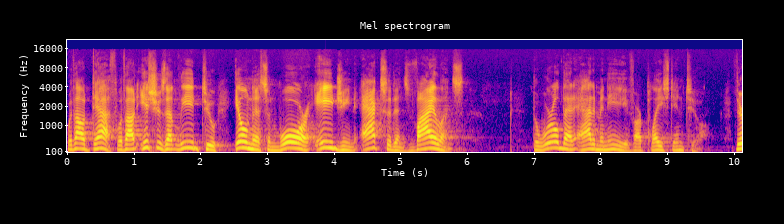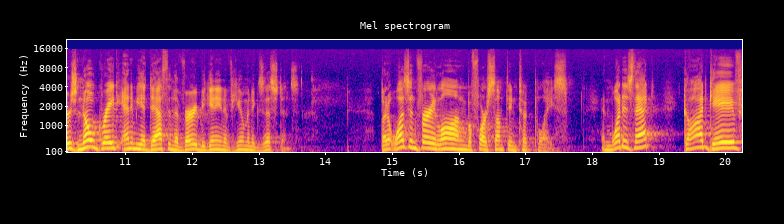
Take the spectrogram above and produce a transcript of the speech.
without death, without issues that lead to illness and war, aging, accidents, violence. The world that Adam and Eve are placed into. There's no great enemy of death in the very beginning of human existence. But it wasn't very long before something took place. And what is that? God gave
